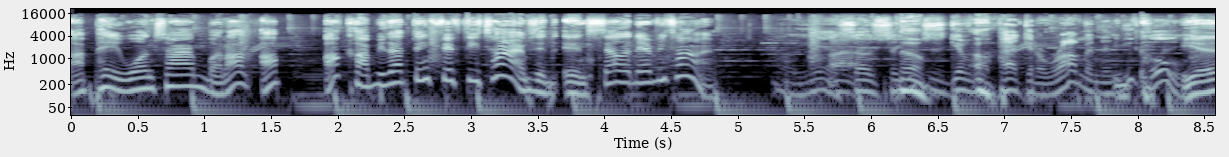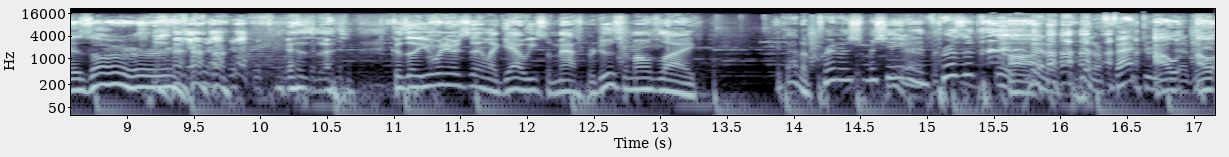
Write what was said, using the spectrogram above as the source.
I pay one time, but I'll I'll, I'll copy that thing fifty times and, and sell it every time. Oh yeah. So so No. you just give them a packet of ramen and you cool. Yes, sir. Because you when you were saying like, yeah, we used to mass produce them, I was like, they got a printer's machine in prison. you, got a, you got a factory. I, I,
